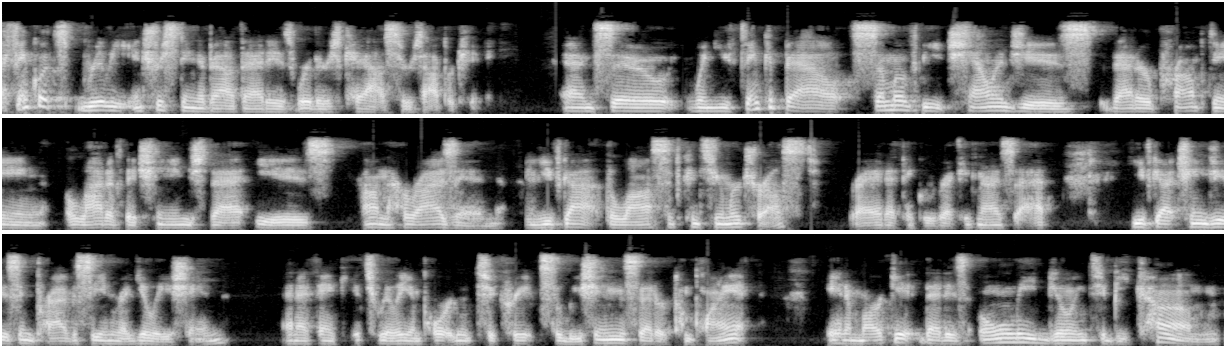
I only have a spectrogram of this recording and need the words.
I think what's really interesting about that is where there's chaos, there's opportunity. And so when you think about some of the challenges that are prompting a lot of the change that is on the horizon, you've got the loss of consumer trust, right? I think we recognize that. You've got changes in privacy and regulation. And I think it's really important to create solutions that are compliant in a market that is only going to become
